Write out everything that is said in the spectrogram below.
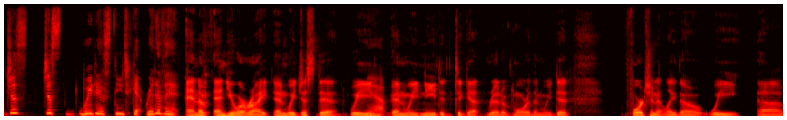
just, just, we just need to get rid of it." and uh, and you were right and we just did we Yeah. and we needed to get rid of more than we did fortunately though we uh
